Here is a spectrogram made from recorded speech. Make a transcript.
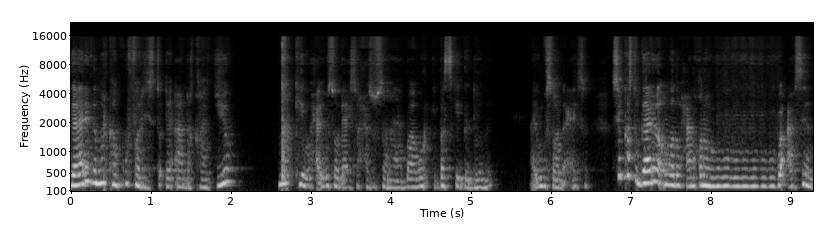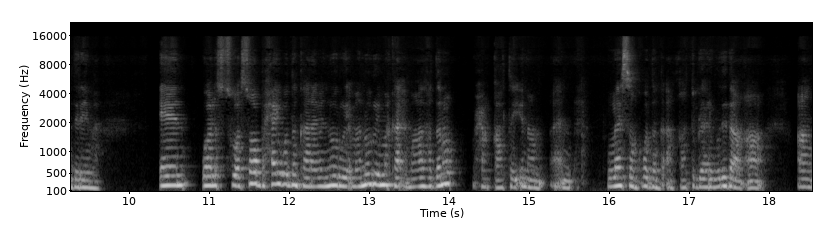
gaariga markaan ku fariisto ee aan dhaqaajiyo markii waxaa igu soo dhacayso xasuusanaya baabuurkii baskii gadoomay. Ay igu soo dhacayso. Si kasto gaariga un wada waxaa noqonaya cabsidan dareema. Waa baxay wadankan ama norway ama norway markaan imaado haddana waxaan qaatay inaan lessonka wadanka aan qaato gaari wadida aan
